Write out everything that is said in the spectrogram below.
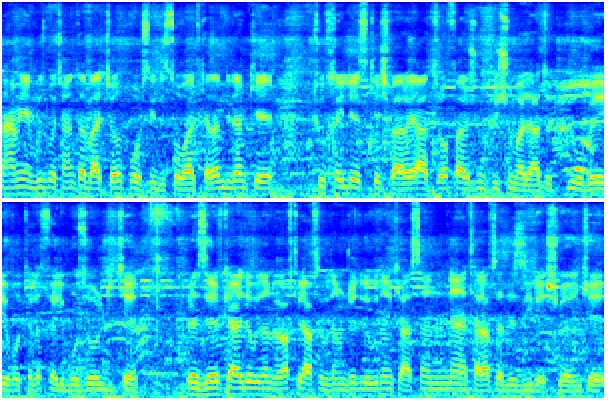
همین امروز با چند تا بچه ها پرسیده صحبت کردم دیدم که تو خیلی از کشورهای اطراف براشون پیش اومده. حتی دبی هتل خیلی بزرگی که رزرو کرده بودن و وقتی رفته بودن اونجا دیده بودن که اصلا نه طرف زده زیرش یا اینکه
